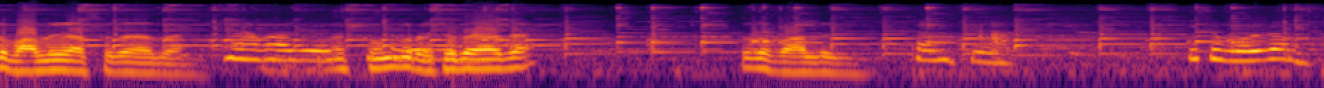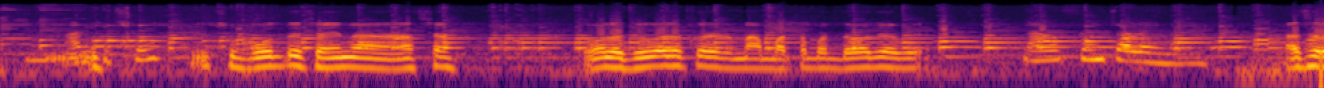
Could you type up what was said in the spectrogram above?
তো ভালোই আছে দেখা যায়। হ্যাঁ ভালো সুন্দর হয়েছে দেখা যায়। তো তো ভালোই। থ্যাংক ইউ কিছু বলবেন? আর কিছু? কিছু বলতে চাই না। আচ্ছা তোমার যোগাযোগ করে নাম্বার টাম্বার দেওয়া যাবে। না ফোন চালাই না। আচ্ছা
